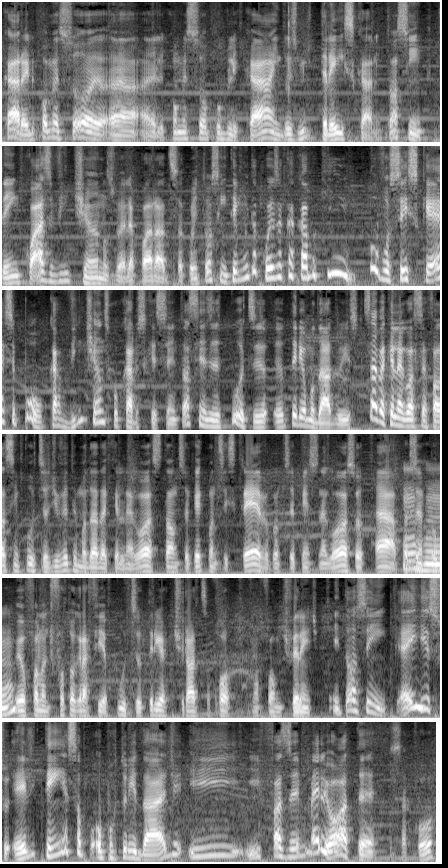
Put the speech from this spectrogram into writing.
cara, ele começou a, ele começou a publicar em 2003, cara. Então, assim, tem quase 20 anos, velho, a parada, sacou? Então, assim, tem muita coisa que acaba que, pô, você esquece, pô, o cara, 20 anos que o cara esqueceu. Então, assim, às vezes, putz, eu, eu teria mudado isso. Sabe aquele negócio que você fala assim, putz, eu devia ter mudado aquele negócio, tal, não sei o que, quando você escreve, quando você pensa no negócio. Ah, por Uhum. exemplo, eu falando de fotografia, putz, eu teria tirado essa foto de uma forma diferente. Então, assim, é isso. Ele tem essa oportunidade e, e fazer melhor até, sacou?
